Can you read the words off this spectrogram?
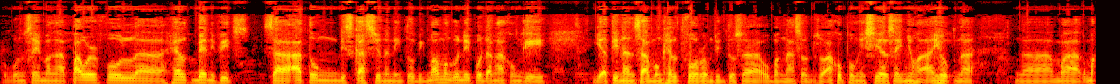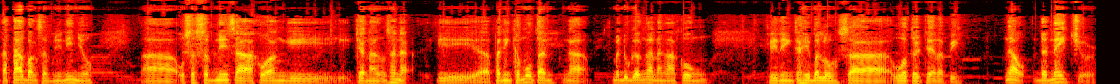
ug unsay mga powerful uh, health benefits sa atong discussion aning tubig. Mao man guni pod ang akong gi giatinan sa among health forum dito sa ubang nasod. So ako pong i-share sa inyo ha. I hope nga nga ma- makatabang sab ninyo uh, usa sab ni sa ako ang gi kanang sana i uh, paningkamutan nga madugangan ang akong kining kahibalo sa water therapy. Now, the nature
